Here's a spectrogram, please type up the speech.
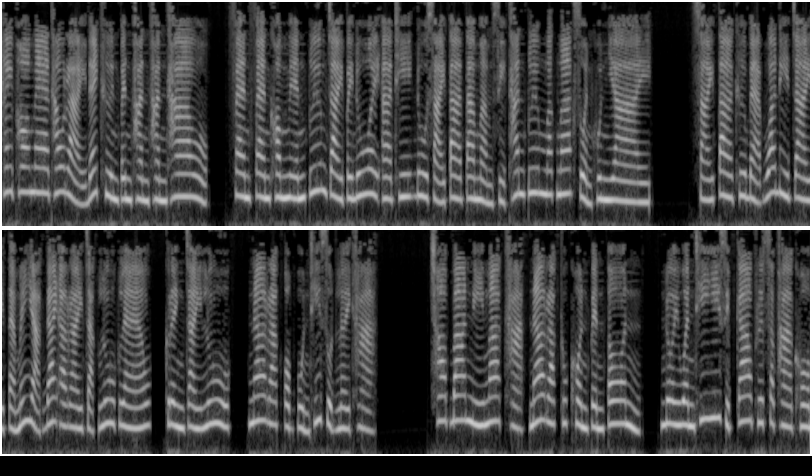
ให้พ่อแม่เท่าไหร่ได้คืนเป็นพันพันเท่า แฟนๆคอมเมนต์ปลื้มใจไปด้วยอาทิดูสายตาตาหม่ำสิท่านปลื้มมากๆ ส่วนคุณยาย สายตาคือแบบว่าดีใจแต่ไม่อยากได้อะไรจากลูกแล้ว เกรงใจลูก น่ารักอบอุ่นที่สุดเลยค่ะ ชอบบ้านนี้มากค่ะ น่ารักทุกคนเป็นต้น โดยวันที่ 29 พฤษภาคม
